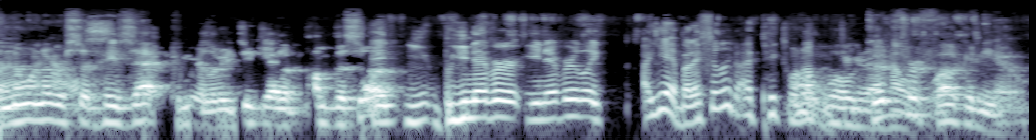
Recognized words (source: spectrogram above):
and no one ever said, "Hey Zach, come here, let me teach you how to pump this And up." you, but you never, you never like, uh, yeah. But I feel like I picked one Oh, up and well, good for fucking you.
